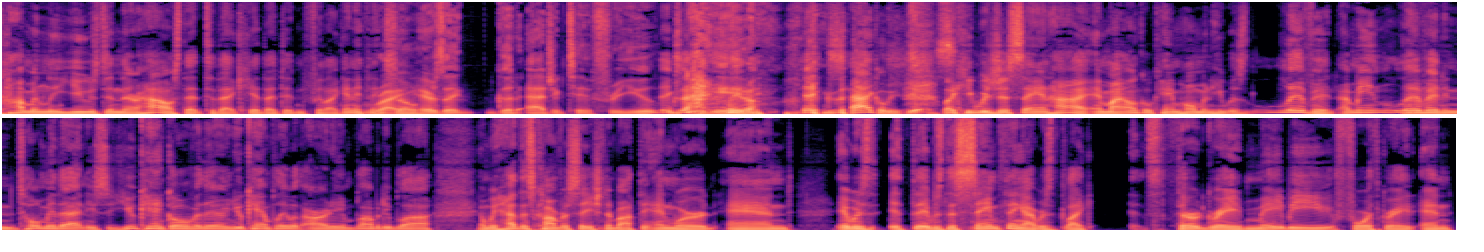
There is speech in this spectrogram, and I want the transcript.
commonly used in their house that to that kid that didn't feel like anything. Right. So Here's a good adjective for you. Exactly. You know? exactly. Yes. Like he was just saying hi. And my uncle came home and he was livid. I mean, Mm. livid. And he told me that. And he said, You can't go over there and you can't play with Artie and blah, blah, blah. And we had this conversation about the N word. And it was, it, it was the same thing. I was like third grade, maybe fourth grade. And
